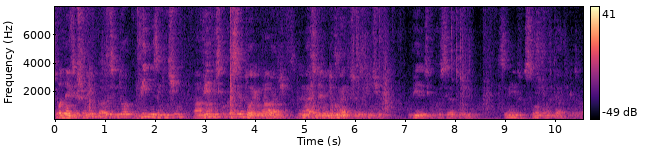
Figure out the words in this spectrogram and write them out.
це Подивіться, що він будь до Відні закінчив Ага. Віденську консерваторію. Понимаєте, тут документи, що він закінчив Віденську консерваторію. Це мені слово пам'ятати, казав.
